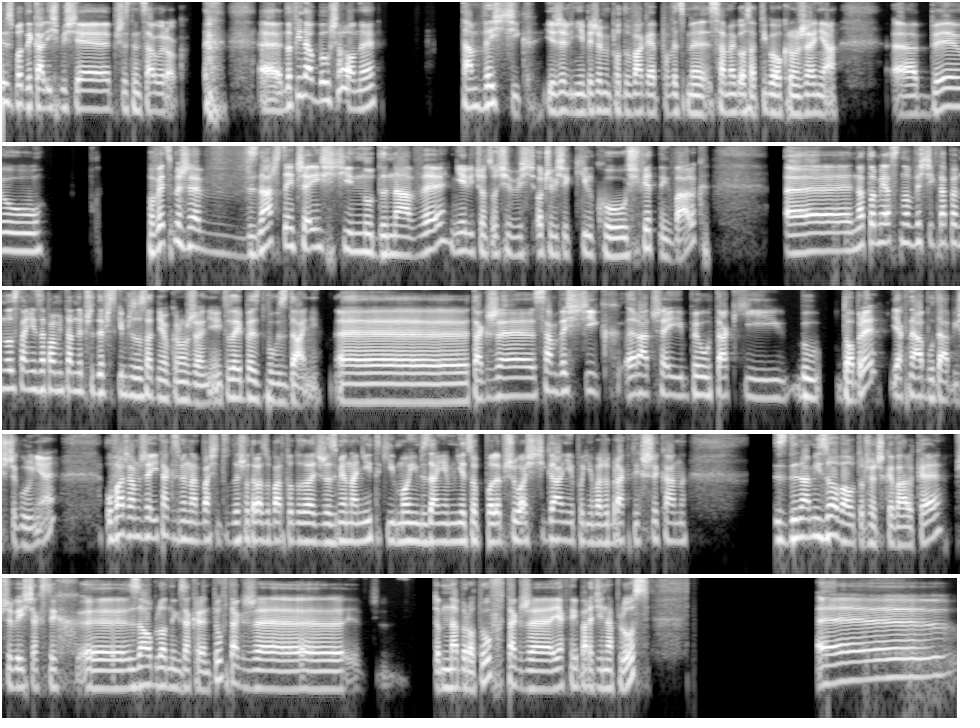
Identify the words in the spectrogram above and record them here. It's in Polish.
Czym spotykaliśmy się przez ten cały rok. E, No, finał był szalony. Tam wyścig, jeżeli nie bierzemy pod uwagę, powiedzmy, samego ostatniego okrążenia, e, był powiedzmy, że w znacznej części nudnawy, nie licząc oczywiście kilku świetnych walk. E, natomiast no, wyścig na pewno zostanie zapamiętany przede wszystkim przez ostatnie okrążenie i tutaj bez dwóch zdań. E, także sam wyścig raczej był taki, był dobry, jak na Abu Dhabi szczególnie. Uważam, że i tak zmiana, właśnie to też od razu warto dodać, że zmiana nitki moim zdaniem nieco polepszyła ściganie, ponieważ brak tych szykan zdynamizował troszeczkę walkę przy wyjściach z tych y, zaoblonych zakrętów, także tam nawrotów, także jak najbardziej na plus. Eee,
